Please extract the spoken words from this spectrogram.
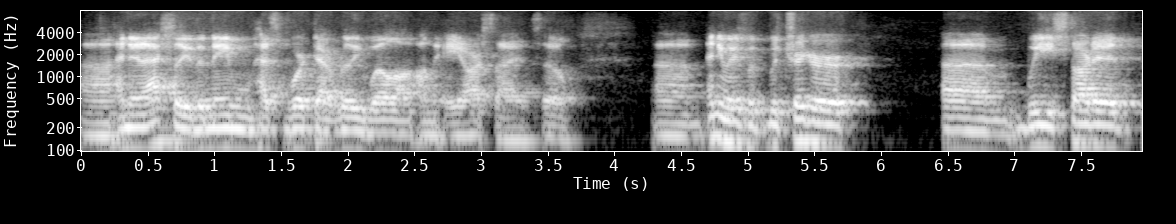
Uh, and it actually the name has worked out really well on, on the AR side. So, um, anyways, with, with Trigger, um, we started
